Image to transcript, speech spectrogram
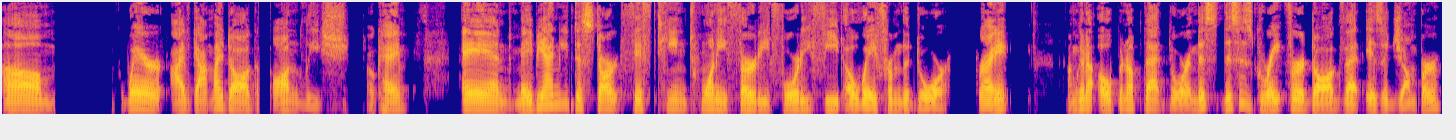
Um, where I've got my dog on leash, okay? And maybe I need to start 15, 20, 30, 40 feet away from the door, right? I'm going to open up that door and this this is great for a dog that is a jumper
